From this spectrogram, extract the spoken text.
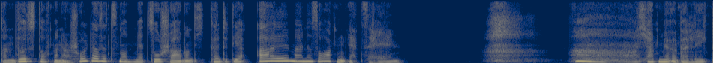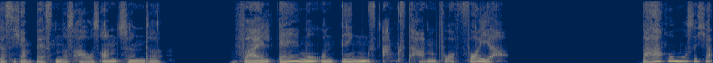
dann würdest du auf meiner Schulter sitzen und mir zuschauen und ich könnte dir all meine Sorgen erzählen. Ich habe mir überlegt, dass ich am besten das Haus anzünde, weil Elmo und Dings Angst haben vor Feuer. Darum muss ich ja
